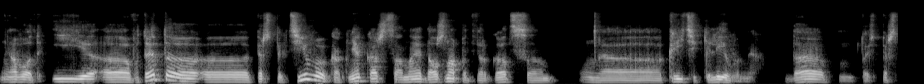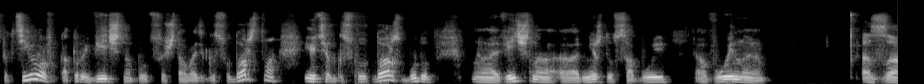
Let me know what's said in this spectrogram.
Вот. И э, вот эта э, перспектива, как мне кажется, она и должна подвергаться э, критике левыми да, то есть перспектива, в которой вечно будут существовать государства, и этих государств будут э, вечно э, между собой э, войны за,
